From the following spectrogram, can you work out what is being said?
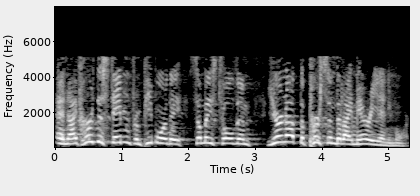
And I've heard this statement from people where they, somebody's told them, you're not the person that I married anymore.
